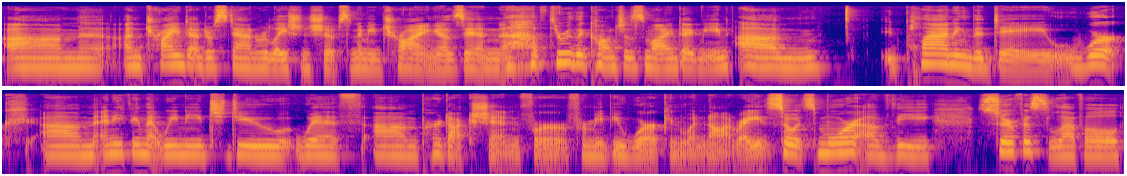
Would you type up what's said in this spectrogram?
um, and trying to understand relationships. And I mean, trying as in through the conscious mind, I mean. Um, planning the day, work, um, anything that we need to do with um, production for for maybe work and whatnot, right? So it's more of the surface level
